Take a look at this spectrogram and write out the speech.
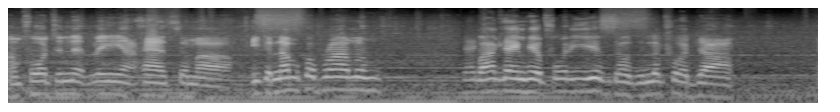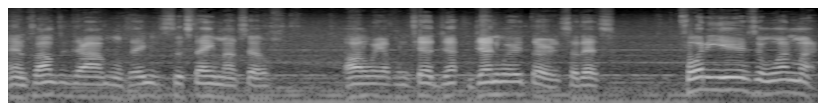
Unfortunately, I had some uh, economical problems well, I came here 40 years ago to look for a job and found the job and was able to sustain myself all the way up until January 3rd. So that's 40 years and one month.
